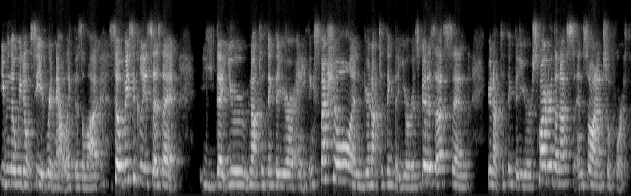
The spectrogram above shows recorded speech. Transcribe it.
even though we don't see it written out like this a lot. So basically, it says that that you're not to think that you're anything special and you're not to think that you're as good as us and you're not to think that you're smarter than us and so on and so forth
